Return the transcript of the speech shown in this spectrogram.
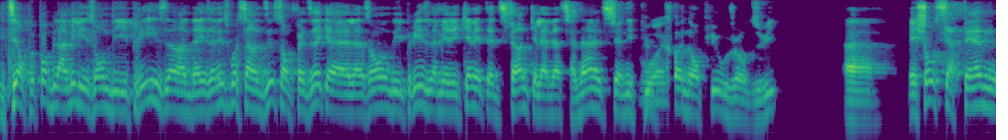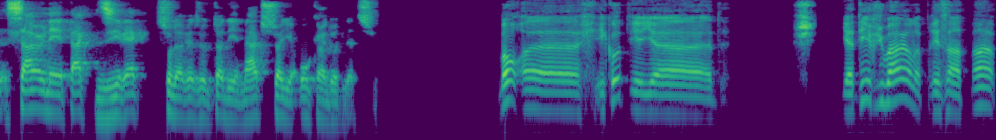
on ne peut pas blâmer les zones des prises. Dans les années 70, on peut dire que la zone des prises américaine était différente que la nationale. Ce n'est plus le cas non plus aujourd'hui. Euh, mais chose certaine, ça a un impact direct sur le résultat des matchs. Ça, il n'y a aucun doute là-dessus. Bon, euh, écoute, il y, a, des rumeurs présentement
